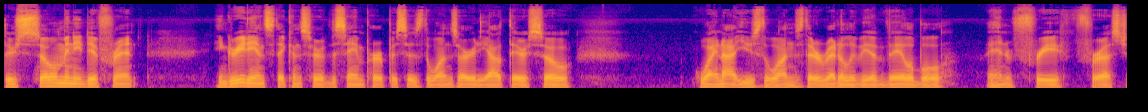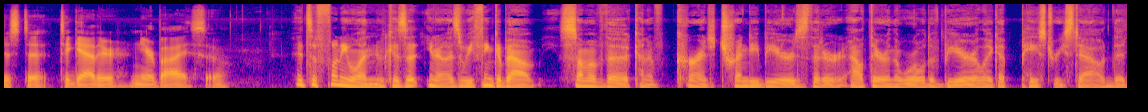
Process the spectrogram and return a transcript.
There's so many different ingredients that can serve the same purpose as the ones already out there. So why not use the ones that are readily available and free for us just to to gather nearby? So It's a funny one because, you know, as we think about some of the kind of current trendy beers that are out there in the world of beer, like a pastry stout that,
